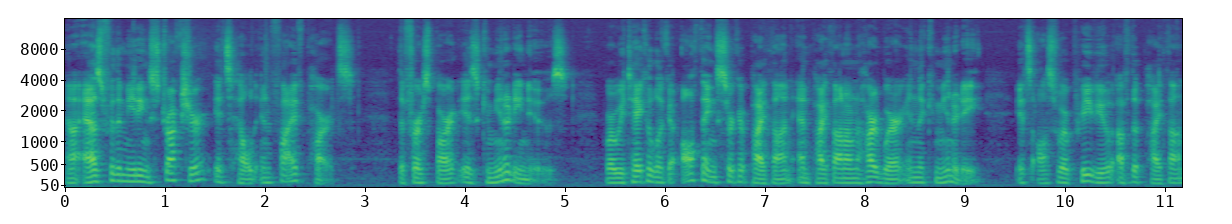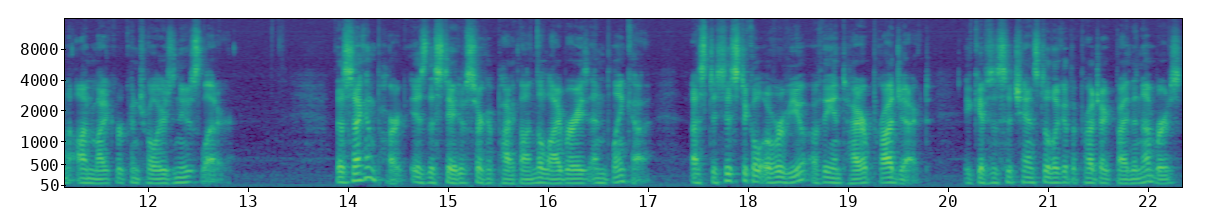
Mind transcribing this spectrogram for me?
Now, as for the meeting structure, it's held in five parts. The first part is community news, where we take a look at all things CircuitPython and Python on hardware in the community. It's also a preview of the Python on Microcontrollers newsletter. The second part is the state of CircuitPython, the libraries, and Blinka, a statistical overview of the entire project. It gives us a chance to look at the project by the numbers,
